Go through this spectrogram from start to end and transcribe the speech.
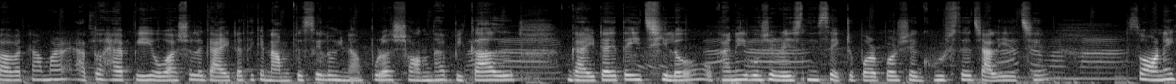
বাবাটা আমার এত হ্যাপি ও আসলে গাড়িটা থেকে নামতেছিলই না। পুরো সন্ধ্যা বিকাল গাড়িটাতেই ছিল। ওখানেই বসে রেস্ট নিচ্ছে একটু পর পর সে ঘুরছে, চালিয়েছে। সো অনেক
